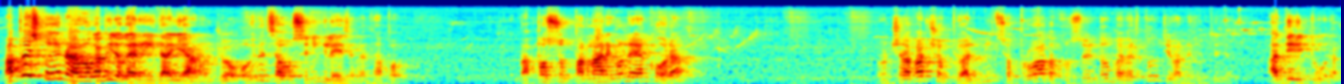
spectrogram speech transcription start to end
Ma poi io non avevo capito che era in italiano il gioco, io pensavo fosse in inglese, pensavo ma posso parlare con lei ancora? Non ce la faccio più, all'inizio ho provato a costruire tombe per tutti, ma ne sentite. Addirittura.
